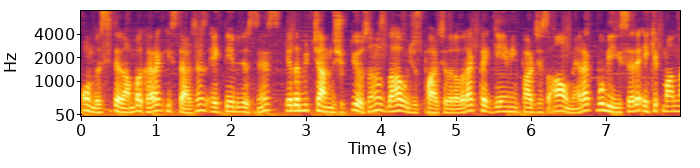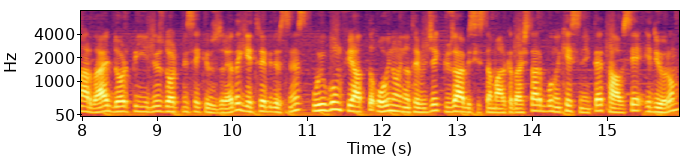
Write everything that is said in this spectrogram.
Onu da siteden bakarak isterseniz ekleyebilirsiniz. Ya da bütçem düşük diyorsanız daha ucuz parçalar alarak pek gaming parçası almayarak bu bilgisayara ekipmanlar bilgisayar dahil 4700-4800 liraya da getirebilirsiniz. Uygun fiyatlı oyun oynatabilecek güzel bir sistem arkadaşlar. Bunu kesinlikle tavsiye ediyorum.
